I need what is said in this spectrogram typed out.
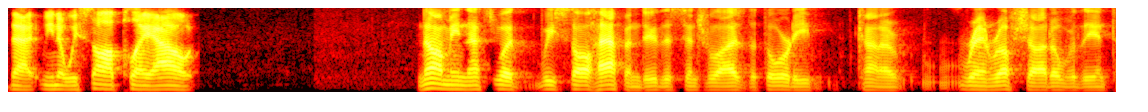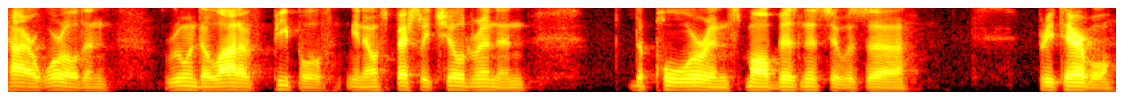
that you know we saw play out. No, I mean that's what we saw happen, dude. The centralized authority kind of ran roughshod over the entire world and ruined a lot of people, you know, especially children and the poor and small business. It was uh pretty terrible.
